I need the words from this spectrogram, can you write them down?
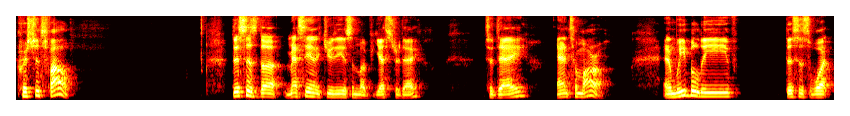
Christians follow. This is the Messianic Judaism of yesterday, today, and tomorrow. And we believe this is what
